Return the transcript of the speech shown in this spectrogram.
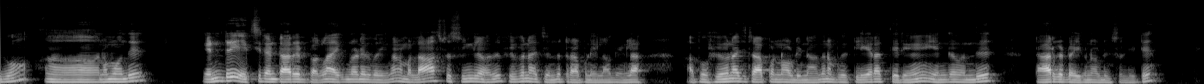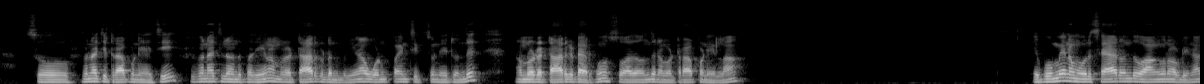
இப்போது நம்ம வந்து என்ட்ரி எக்ஸிடென்ட் டார்கெட் பார்க்கலாம். அதுக்கு முன்னாடி வந்து பார்த்திங்கன்னா நம்ம லாஸ்ட் ஸ்விங்கில் வந்து ஃபிபனாச்சி வந்து ட்ராப் பண்ணிடலாம் ஓகேங்களா? அப்போ ஃபிபனாச்சி ட்ராப் பண்ணோம் அப்படின்னா வந்து நமக்கு கிளியராக தெரியும் எங்கே வந்து டார்கெட் வைக்கணும் அப்படின்னு சொல்லிட்டு. ஸோ ஃபிபனாச்சி ட்ரா பண்ணியாச்சு. ஃபிபனாச்சியில் வந்து பார்த்திங்கன்னா நம்மளோட டார்கெட் வந்து பார்த்திங்கன்னா one point six one eight வந்து நம்மளோட டார்கெட்டாக இருக்கும். ஸோ அதை வந்து நம்ம ட்ராப் பண்ணிடலாம். எப்போவுமே நம்ம ஒரு ஷேர் வந்து வாங்குகிறோம் அப்படின்னா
